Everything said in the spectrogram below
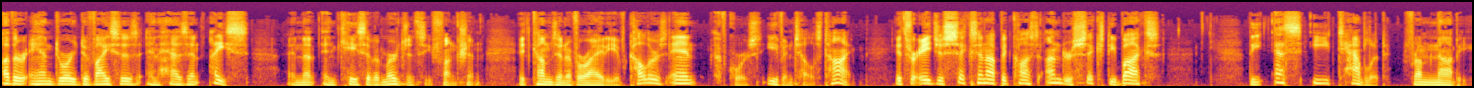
other Android devices and has an ICE, in, in case of emergency function. It comes in a variety of colors and, of course, even tells time. It's for ages 6 and up. It costs under 60 bucks. The SE tablet from Nabi.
